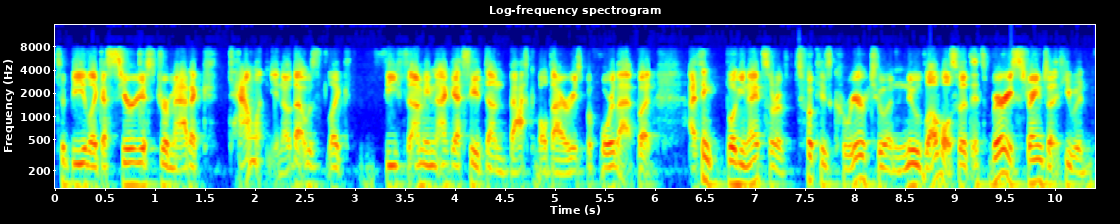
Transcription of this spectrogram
to be like a serious dramatic talent. You know, that was like the. I mean, I guess he had done Basketball Diaries before that, but I think Boogie Nights sort of took his career to a new level. So it's very strange that he would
